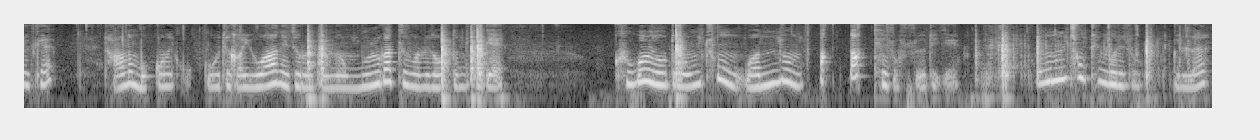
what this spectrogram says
이렇게 다는 못 꺼냈고 제가 요 안에 들어있는 물 같은 거를 넣었더니 그게 그걸 넣어도 엄청 완전 딱딱해졌어요, 되게. 엄청 탱글해졌길래.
